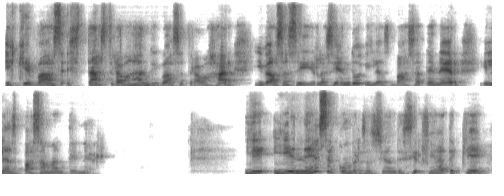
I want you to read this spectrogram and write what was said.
Y que vas, estás trabajando y vas a trabajar y vas a seguirla haciendo y las vas a tener y las vas a mantener. Y, y en esa conversación decir, fíjate que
